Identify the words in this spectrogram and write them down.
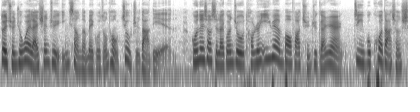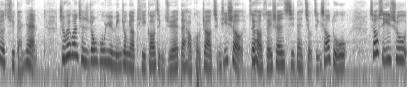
对全球未来深具影响的美国总统就职大典。国内消息来关注，桃园医院爆发群聚感染，进一步扩大成社区感染。指挥官陈时中呼吁民众要提高警觉，戴好口罩、勤洗手，最好随身携带酒精消毒。消息一出，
